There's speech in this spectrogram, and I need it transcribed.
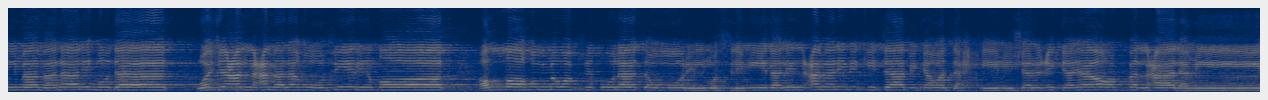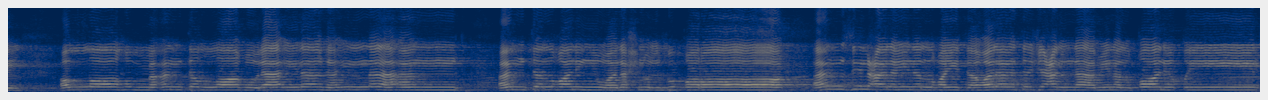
إمامنا لهداك واجعل عمله في رضاك. اللهم وفق ولاة أمور المسلمين للعمل بكتابك وتحكيم شرعك يا رب العالمين. اللهم أنت الله لا إله إلا أنت. أنت الغني ونحن الفقراء. أنزل علينا الغيث ولا تجعلنا من القانطين.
